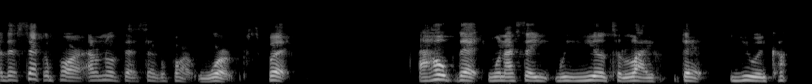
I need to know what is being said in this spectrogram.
if the second part, I don't know if that second part works, but I hope that when I say we yield to life, that you enc-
